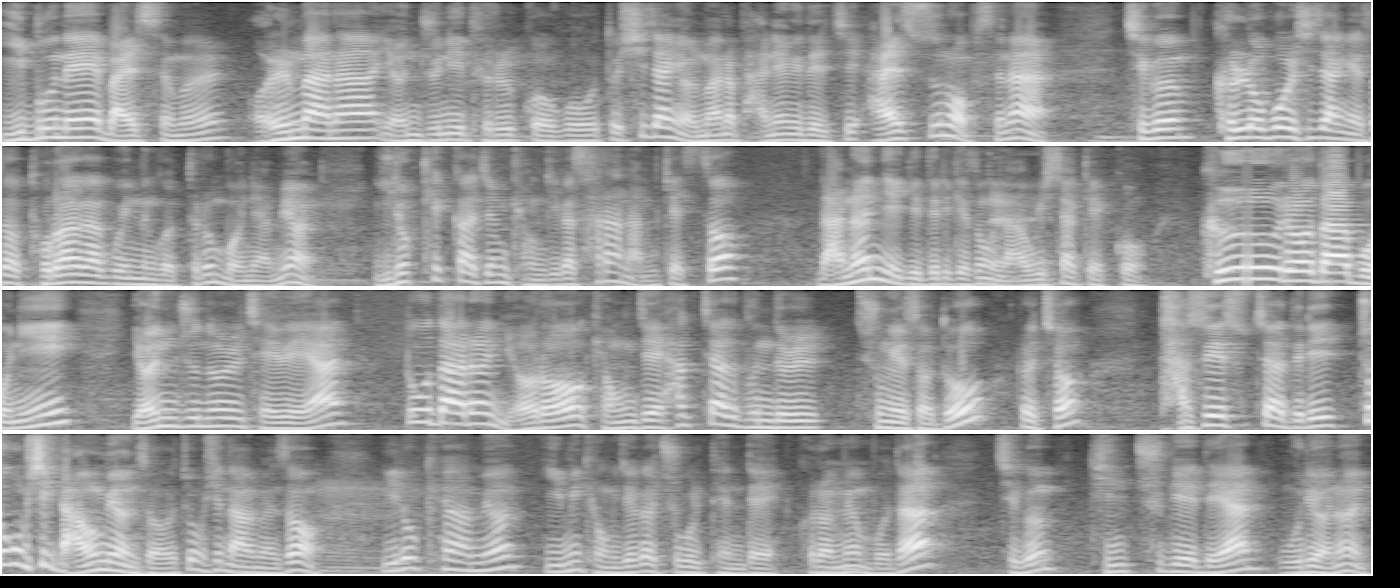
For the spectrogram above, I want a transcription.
이분의 말씀을 얼마나 연준이 들을 거고 또 시장이 얼마나 반영이 될지 알 수는 없으나 지금 글로벌 시장에서 돌아가고 있는 것들은 뭐냐면 이렇게까지 하면 경기가 살아남겠어? 라는 얘기들이 계속 네. 나오기 시작했고 그러다 보니 연준을 제외한 또 다른 여러 경제 학자분들 중에서도 그렇죠 다수의 숫자들이 조금씩 나오면서 조금씩 나오면서 음. 이렇게 하면 이미 경제가 죽을 텐데 그러면 보다 지금 긴축에 대한 우려는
